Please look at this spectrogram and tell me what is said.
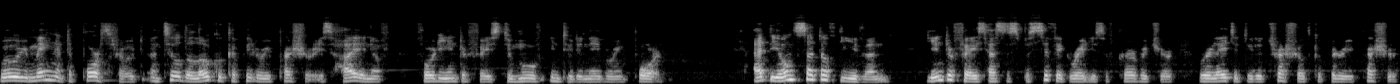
will remain at the pore throat until the local capillary pressure is high enough for the interface to move into the neighboring pore. At the onset of the event, the interface has a specific radius of curvature related to the threshold capillary pressure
